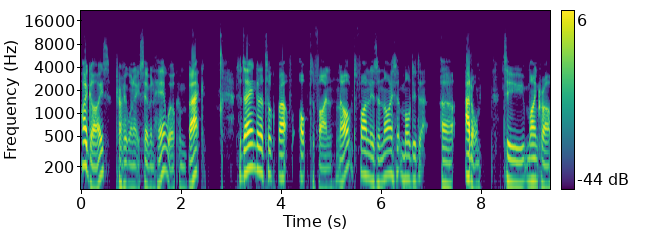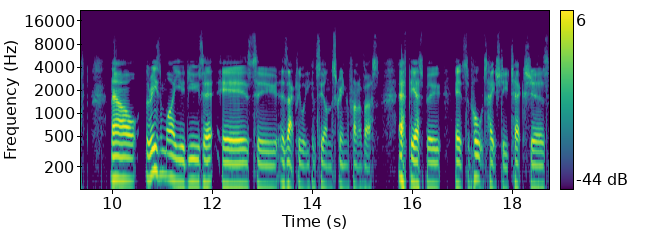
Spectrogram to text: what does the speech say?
Hi guys, Traffic187 here, welcome back. Today I'm going to talk about Optifine. Now Optifine is a nice modded uh, add-on to Minecraft. Now the reason why you'd use it is to exactly what you can see on the screen in front of us. FPS boot, it supports HD textures,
